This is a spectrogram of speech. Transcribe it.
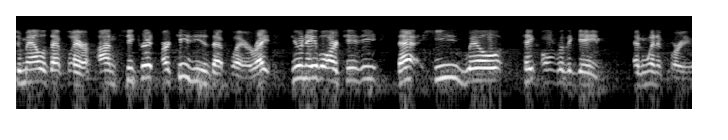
Sumail is that player. On Secret, Arteezy is that player, right? If you enable Arteezy, that he will take over the game and win it for you.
